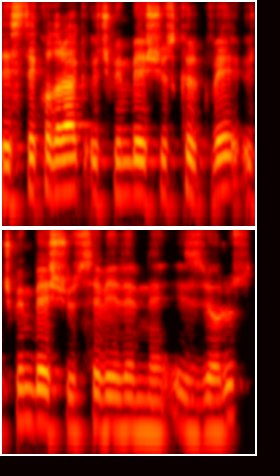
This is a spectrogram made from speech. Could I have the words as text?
Destek olarak 3540 ve 3500 seviyelerini izliyoruz.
